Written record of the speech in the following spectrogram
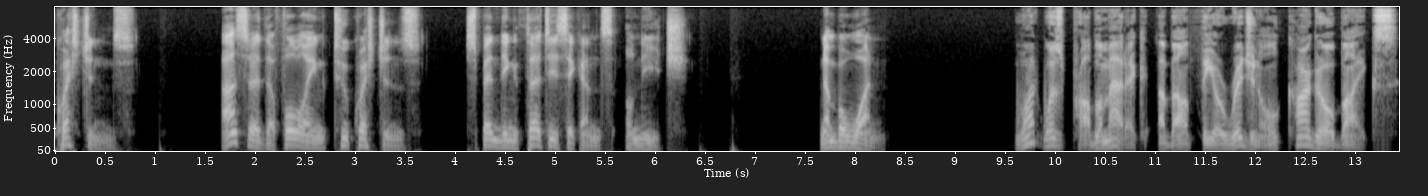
Questions. Answer the following two questions, spending 30 seconds on each. Number one. What was problematic about the original cargo bikes?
